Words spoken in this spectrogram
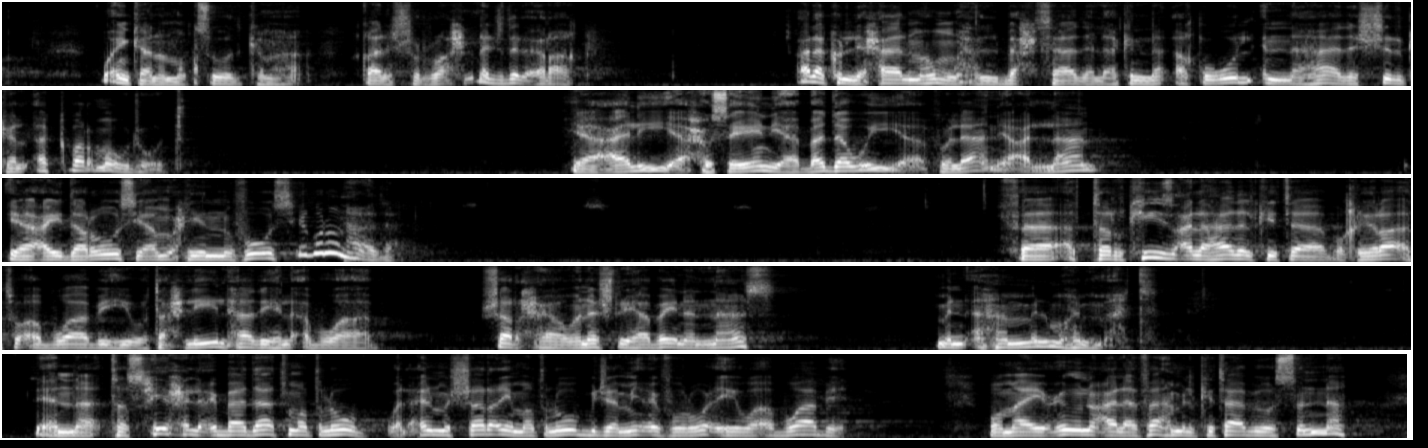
وإن كان المقصود كما قال الشراح نجد العراق. على كل حال ما هو محل البحث هذا لكن أقول إن هذا الشرك الأكبر موجود. يا علي يا حسين يا بدوي يا فلان يا علان يا عيدروس يا محيي النفوس يقولون هذا. فالتركيز على هذا الكتاب وقراءة أبوابه وتحليل هذه الأبواب شرحها ونشرها بين الناس من أهم المهمات. لأن تصحيح العبادات مطلوب والعلم الشرعي مطلوب بجميع فروعه وأبوابه وما يعين على فهم الكتاب والسنة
